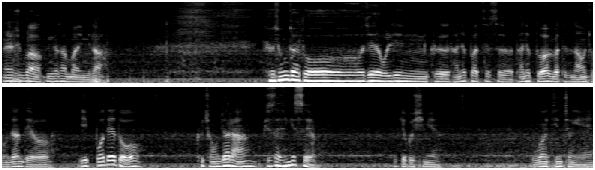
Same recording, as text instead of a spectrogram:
안녕하십니까. 금계산반입니다. 이 종자도 어제 올린 그 단엽밭에서 단엽 도화밭에서 나온 종자인데요. 이 뽀대도 그 종자랑 비슷하게 생겼어요. 이렇게 보시면 우광 진청에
